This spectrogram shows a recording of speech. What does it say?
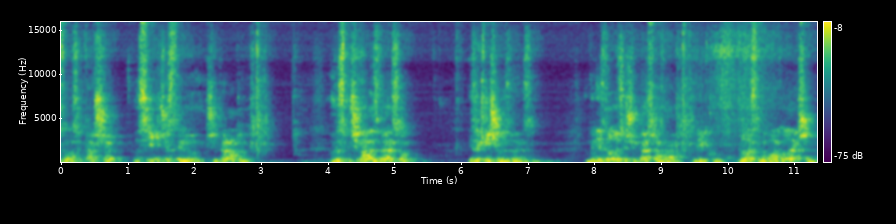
Сталося так, що осінню частину чемпіонату розпочинали з Вересом і закінчили з Вересом. Мені здалося, що перша гра влітку далася набагато легше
